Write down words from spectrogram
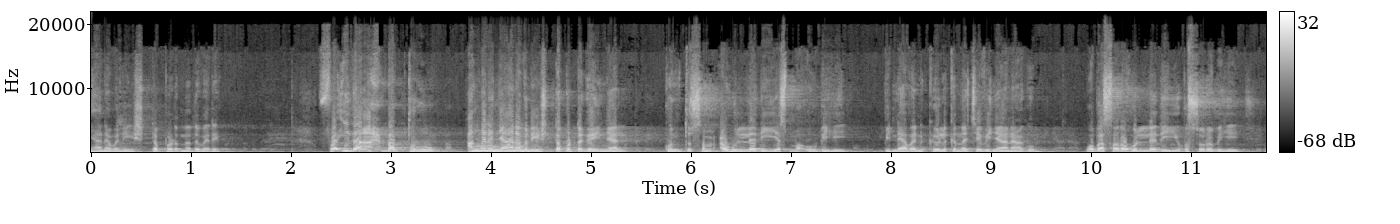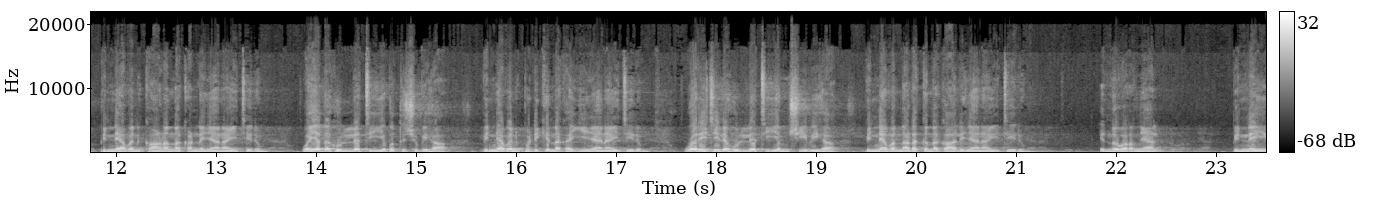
ഞാൻ അവനെ ഇഷ്ടപ്പെടുന്നത് വരെ. അങ്ങനെ ഞാൻ അവനെ ഇഷ്ടപ്പെട്ടു കഴിഞ്ഞാൽ കുന്തു പിന്നെ അവൻ കേൾക്കുന്ന ചെവി ഞാനാകും. വബസറഹുല്ലദി പിന്നെ അവൻ കാണുന്ന കണ്ണ് ഞാനായി ചേരും. വയദഹുല്ലത്തി പിന്നെ അവൻ പിടിക്കുന്ന കൈ ഞാനായി ചേരും. വരിചിലഹുല്ലത്തി യംഷി ബിഹ പിന്നെ അവൻ നടക്കുന്ന കാൽ ഞാനായി ചേരും. എന്ന് പറഞ്ഞാൽ പിന്നെ ഈ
